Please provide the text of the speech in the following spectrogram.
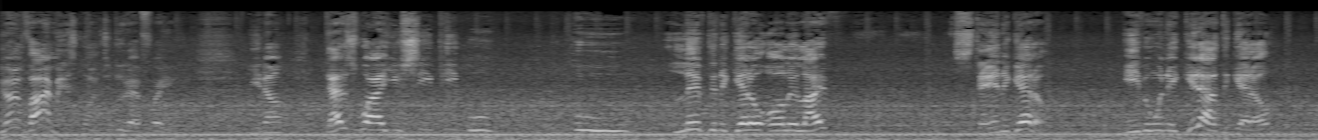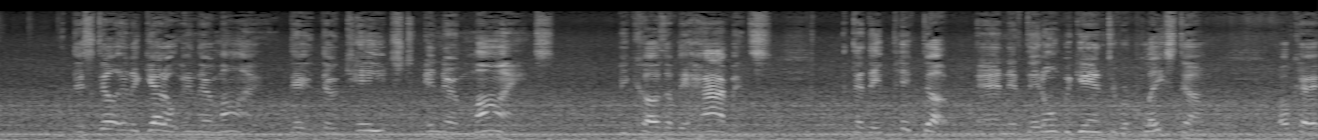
Your environment is going to do that for you. You know, that is why you see people who lived in the ghetto all their life stay in the ghetto. Even when they get out the ghetto, they're still in the ghetto in their mind. They, they're caged in their minds because of their habits that they picked up and if they don't begin to replace them, okay,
